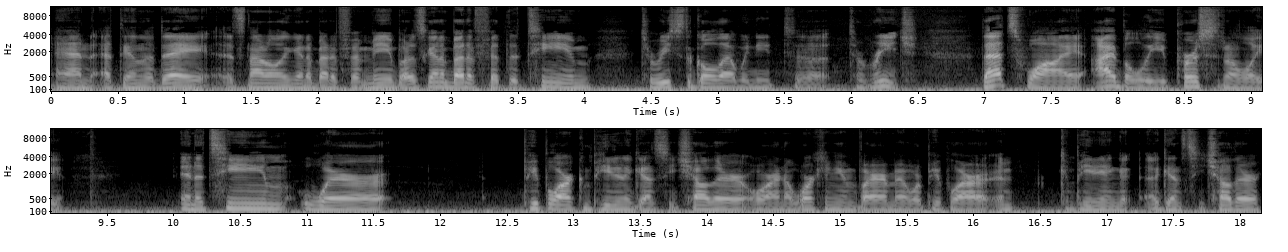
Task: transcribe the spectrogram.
And at the end of the day, it's not only going to benefit me, but it's going to benefit the team to reach the goal that we need to, to reach. That's why I believe personally in a team where people are competing against each other or in a working environment where people are um, competing against each other,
